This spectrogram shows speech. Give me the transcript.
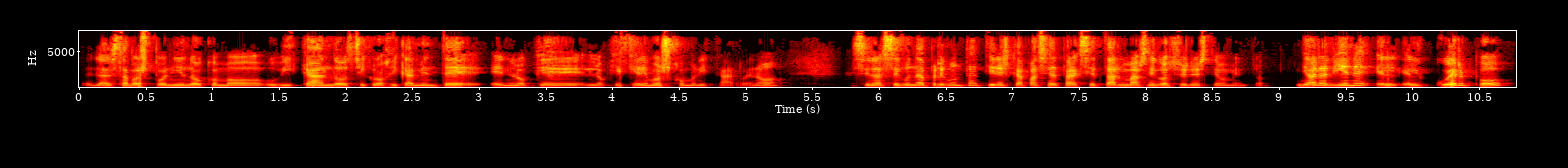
ya estamos poniendo como ubicando psicológicamente en lo que, lo que queremos comunicarle, ¿no? Si la segunda pregunta, ¿tienes capacidad para aceptar más negocios en este momento? Y ahora viene el, cuerpo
